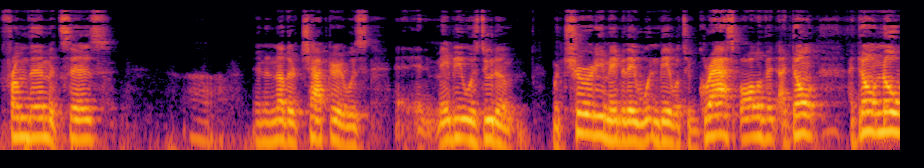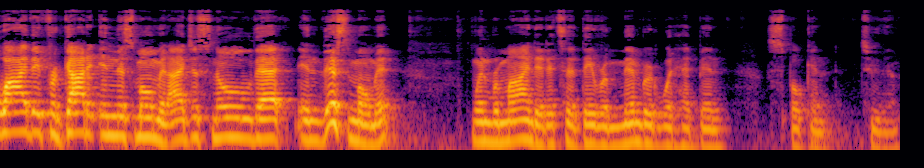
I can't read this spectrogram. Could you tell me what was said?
from them. It says uh, in another chapter, it was maybe it was due to maturity. Maybe they wouldn't be able to grasp all of it. I don't I don't know why they forgot it in this moment. I just know that in this moment, when reminded, it said they remembered what had been spoken to them.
